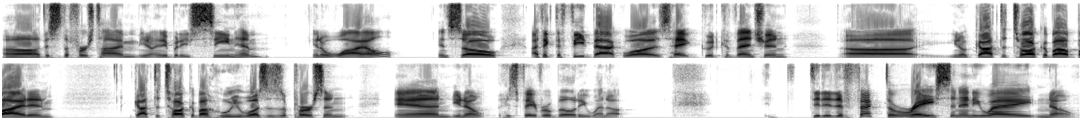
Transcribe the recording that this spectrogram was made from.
Uh, this is the first time you know anybody's seen him in a while, and so I think the feedback was, "Hey, good convention." Uh, you know, got to talk about Biden, got to talk about who he was as a person, and you know his favorability went up. Did it affect the race in any way? No.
